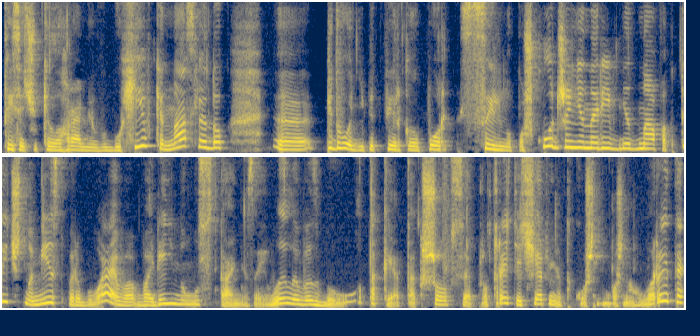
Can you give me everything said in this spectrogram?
тисячу кілограмів вибухівки. Наслідок е, підводні підпірки опор сильно пошкоджені на рівні дна. Фактично, міст перебуває в аварійному стані, заявили в СБУ. Отаке. Так що все про 3 червня також не можна говорити.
